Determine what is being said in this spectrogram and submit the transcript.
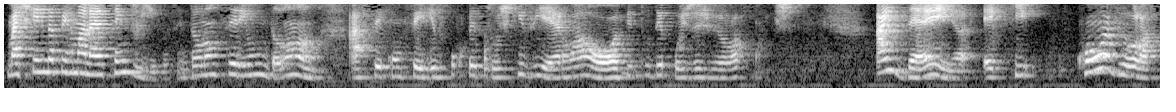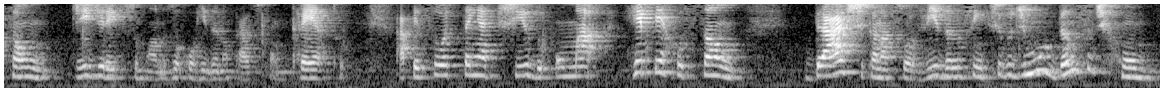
mas que ainda permanecem vivas. Então não seria um dano a ser conferido por pessoas que vieram a óbito depois das violações. A ideia é que com a violação de direitos humanos ocorrida no caso concreto, a pessoa tenha tido uma repercussão drástica na sua vida no sentido de mudança de rumo.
